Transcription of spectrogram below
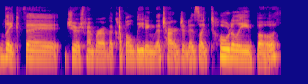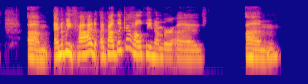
like the Jewish member of the couple leading the charge. It is like totally both. Um, and we've had I've had like a healthy number of um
